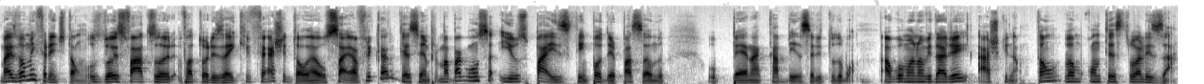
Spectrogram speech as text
Mas vamos em frente então. Os dois fatores aí que fecham, então, é o Sahel africano, que é sempre uma bagunça, e os países que têm poder passando o pé na cabeça de todo mundo. Alguma novidade aí? Acho que não. Então vamos contextualizar.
